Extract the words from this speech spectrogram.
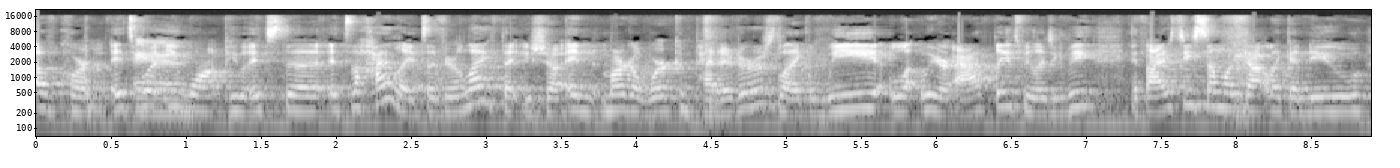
Of course, it's what you want people. It's the it's the highlights of your life that you show. And Margaux we're competitors. Like we we are athletes. We like to compete. If I see someone got like a new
